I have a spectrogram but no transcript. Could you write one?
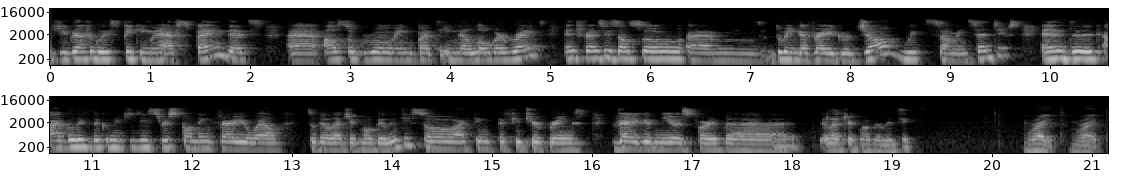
geographically speaking, we have Spain that's uh, also growing, but in a lower rate, and France is also um, doing a very good job with some incentives, and I believe the community is responding very well to the electric mobility. So I think the future brings very good news for the electric mobility. Great, great.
